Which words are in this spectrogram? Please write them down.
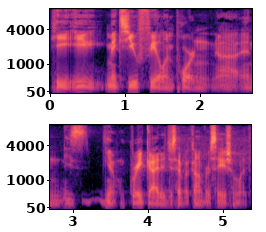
He he makes you feel important, uh, and he's you know great guy to just have a conversation with.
